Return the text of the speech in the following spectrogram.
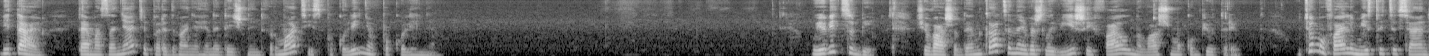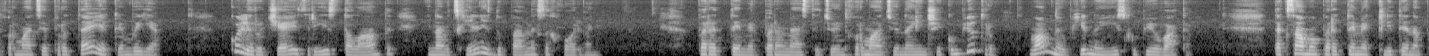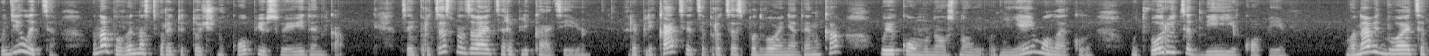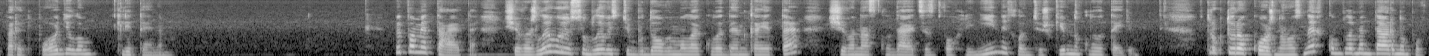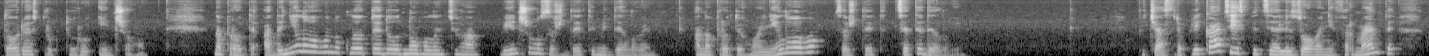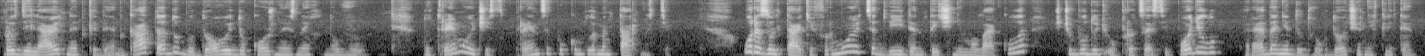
Вітаю! Тема заняття передавання генетичної інформації з покоління в покоління. Уявіть собі, що ваша ДНК це найважливіший файл на вашому комп'ютері. У цьому файлі міститься вся інформація про те, яким ви є: колір очей, зріст, таланти і навіть схильність до певних захворювань. Перед тим, як перенести цю інформацію на інший комп'ютер, вам необхідно її скопіювати. Так само перед тим, як клітина поділиться, вона повинна створити точну копію своєї ДНК. Цей процес називається реплікацією. Реплікація це процес подвоєння ДНК, у якому на основі однієї молекули утворюються дві її копії. Вона відбувається перед поділом клітини. Ви пам'ятаєте, що важливою особливістю будови молекули ДНК є те, що вона складається з двох лінійних ланцюжків нуклеотидів. Структура кожного з них комплементарно повторює структуру іншого. Напроти аденілового нуклеотиду одного ланцюга, в іншому завжди тимідиловий, а напроти гуанілового завжди цитидиловий. Під час реплікації спеціалізовані ферменти розділяють нитки ДНК та добудовують до кожної з них нову, дотримуючись принципу комплементарності. У результаті формуються дві ідентичні молекули, що будуть у процесі поділу передані до двох дочірніх клітин.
